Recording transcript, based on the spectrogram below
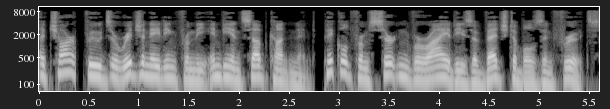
Achar – foods originating from the Indian subcontinent, pickled from certain varieties of vegetables and fruits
